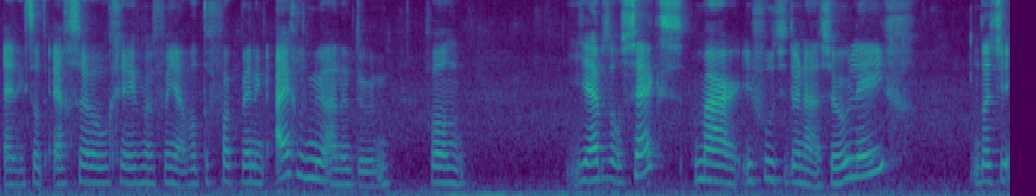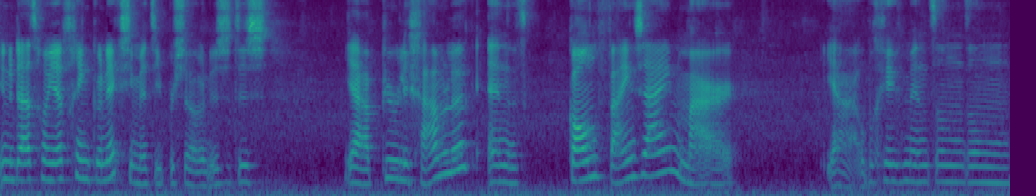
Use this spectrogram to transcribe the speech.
En ik zat echt zo op een gegeven moment van ja, wat de fuck ben ik eigenlijk nu aan het doen? Van je hebt wel seks, maar je voelt je daarna zo leeg. Omdat je inderdaad gewoon, je hebt geen connectie met die persoon. Dus het is ja, puur lichamelijk. En het kan fijn zijn, maar ja, op een gegeven moment dan, dan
